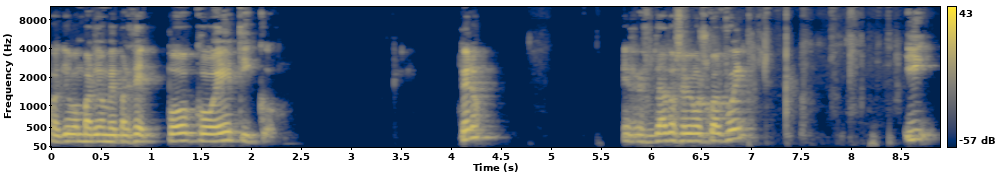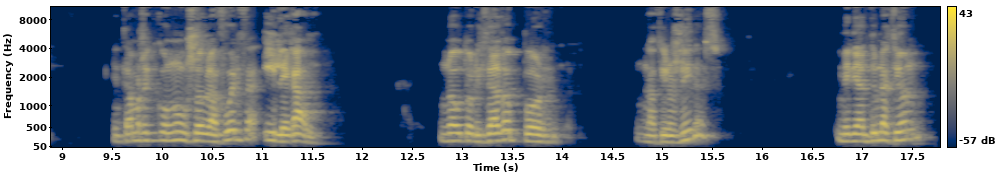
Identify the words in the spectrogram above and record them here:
Cualquier bombardeo me parece poco ético. Pero el resultado sabemos cuál fue y entramos aquí con un uso de la fuerza ilegal, no autorizado por Naciones Unidas, mediante una acción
